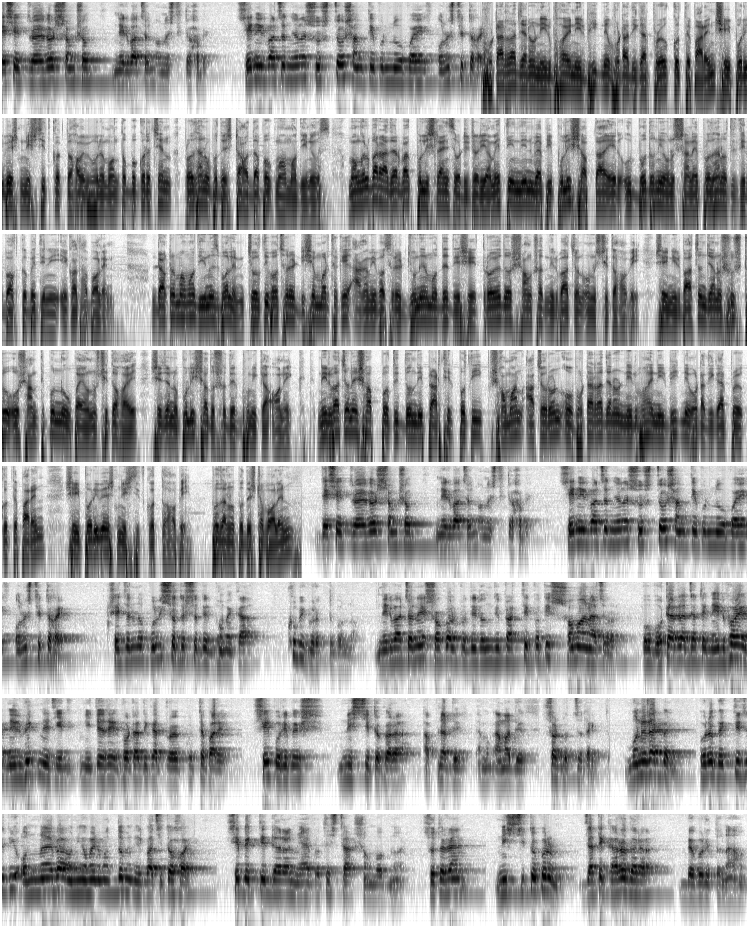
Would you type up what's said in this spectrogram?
দেশের ত্রয়োদশ সংসদ নির্বাচন অনুষ্ঠিত হবে। সেই নির্বাচন যেন সুষ্ঠু, শান্তিপূর্ণ উপায়ে অনুষ্ঠিত হয়। ভোটাররা যেন নির্ভয়ে, নির্বিঘ্নে ভোটাধিকার প্রয়োগ করতে পারেন, সেই পরিবেশ নিশ্চিত করতে হবে বলে মন্তব্য করেছেন প্রধান উপদেষ্টা অধ্যাপক মোহাম্মদ ইনুস মঙ্গলবার রাজারবাগ পুলিশ লাইন্স অডিটোরিয়ামে তিন দিনব্যাপী পুলিশ সপ্তাহ এর উদ্বোধনী অনুষ্ঠানে প্রধান অতিথির বক্তব্যে তিনি একথা বলেন। ডক্টর মোহাম্মদ ইউনুস বলেন, চলতি বছরের ডিসেম্বর থেকে আগামী বছরের জুনের মধ্যে দেশে ত্রয়োদশ সংসদ নির্বাচন অনুষ্ঠিত হবে। সেই নির্বাচন যেন সুষ্ঠু ও শান্তিপূর্ণ উপায়ে অনুষ্ঠিত হয় সেজন্য পুলিশ সদস্যদের ভূমিকা অনেক। নির্বাচনে সব প্রতিদ্বন্দ্বী প্রার্থীর প্রতি সমান আচরণ ও ভোটাররা যেন নির্ভয়ে নির্বিঘ্নে ভোটাধিকার প্রয়োগ করতে পারেন, সেই পরিবেশ নিশ্চিত করতে হবে। প্রধান উপদেষ্টা বলেন দেশের ত্রয়োদশ সংসদ নির্বাচন অনুষ্ঠিত হবে। সেই নির্বাচন যেন সুষ্ঠু শান্তিপূর্ণ উপায়ে অনুষ্ঠিত হয়, সেজন্য পুলিশ সদস্যদের ভূমিকা খুবই গুরুত্বপূর্ণ। নির্বাচনে সকল প্রতিদ্বন্দ্বী প্রার্থীর প্রতি সমান আচরণ ও ভোটাররা যাতে নির্ভয়ে, নির্বিঘ্নে যে নিজেদের ভোটাধিকার প্রয়োগ করতে পারে, সেই পরিবেশ নিশ্চিত করা আপনাদের এবং আমাদের সর্বোচ্চ দায়িত্ব। মনে রাখবেন, কোনো ব্যক্তি যদি অন্যায় বা অনিয়মের মাধ্যমে নির্বাচিত হয়, সে ব্যক্তির দ্বারা ন্যায় প্রতিষ্ঠা সম্ভব নয়। সুতরাং নিশ্চিত করুন, যাতে কারও দ্বারা ব্যবহৃত না হন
